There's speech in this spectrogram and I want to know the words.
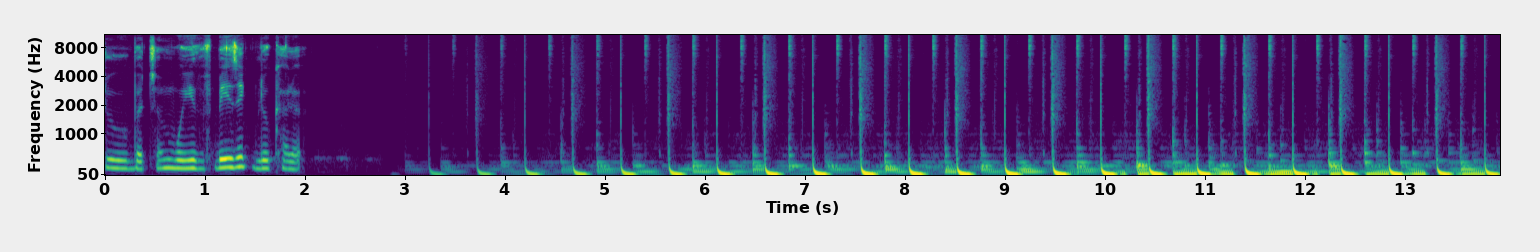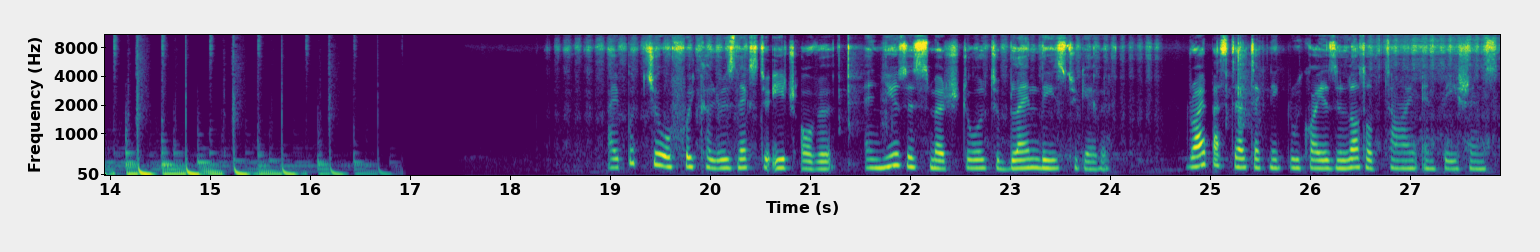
to bottom with basic blue color. I put two or three colors next to each other and use a smudge tool to blend these together. Dry pastel technique requires a lot of time and patience.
